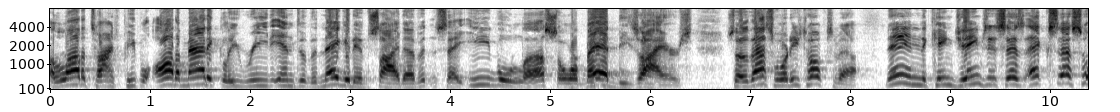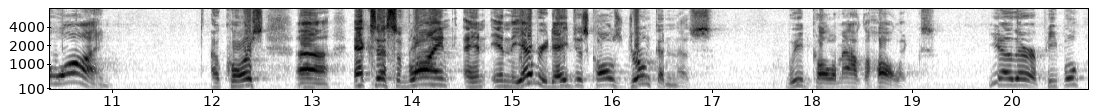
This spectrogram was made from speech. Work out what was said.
a lot of times people automatically read into the negative side of it and say evil lusts or bad desires. So that's what he talks about. Then in the King James it says excess of wine. Of course, uh, excess of wine in, in the everyday just calls drunkenness. We'd call them alcoholics. You know, there are people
